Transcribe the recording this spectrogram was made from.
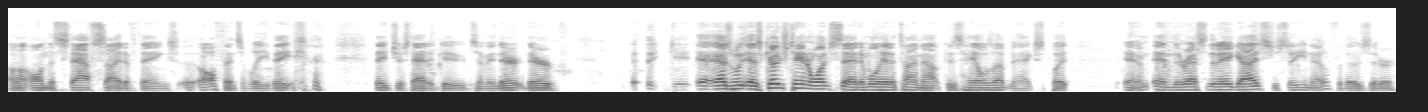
uh, on the staff side of things. Uh, offensively, they they've just added dudes. I mean, they're they're as we, as Coach Tanner once said, and we'll hit a timeout because Hale's up next. But and and the rest of the day, guys, just so you know, for those that are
